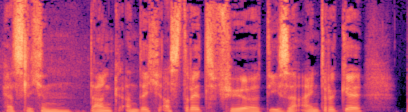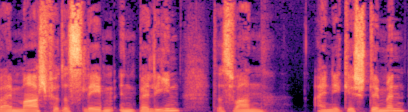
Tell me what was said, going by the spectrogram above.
Herzlichen Dank an dich, Astrid, für diese Eindrücke beim Marsch für das Leben in Berlin. Das waren einige Stimmen,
